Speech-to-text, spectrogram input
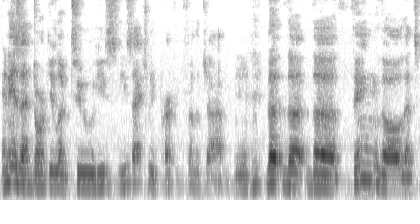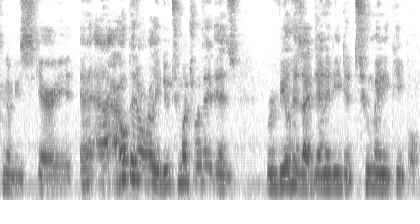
and he has that dorky look too. He's he's actually perfect for the job. Mm-hmm. The the the thing though that's going to be scary, and, and I hope they don't really do too much with it, is reveal his identity to too many people,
